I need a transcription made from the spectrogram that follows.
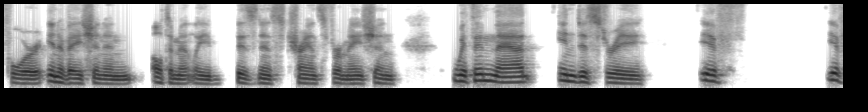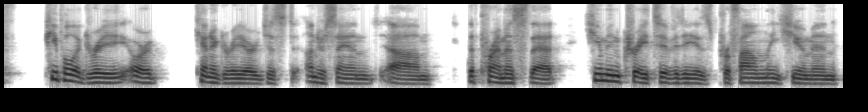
for innovation, and ultimately business transformation. Within that industry, if if people agree or can agree or just understand um, the premise that human creativity is profoundly human,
